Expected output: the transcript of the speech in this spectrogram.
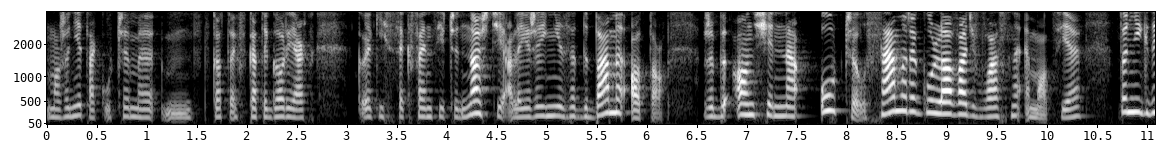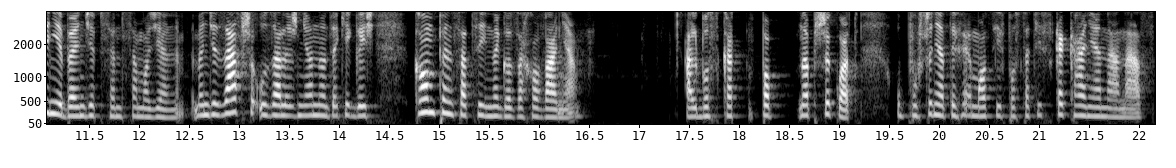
może nie tak uczymy mm, w, w kategoriach jakiejś sekwencji czynności, ale jeżeli nie zadbamy o to, żeby on się nauczył sam regulować własne emocje, to nigdy nie będzie psem samodzielnym. Będzie zawsze uzależniony od jakiegoś kompensacyjnego zachowania. albo po, na przykład upuszczenia tych emocji w postaci skakania na nas,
